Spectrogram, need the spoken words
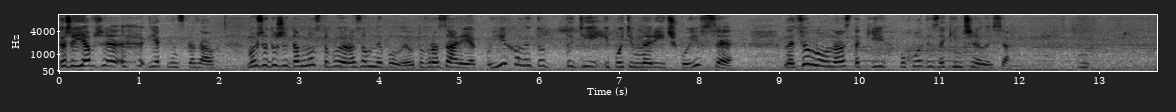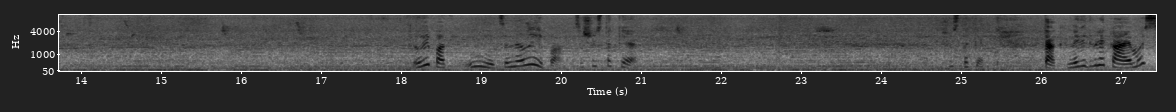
Каже, я вже, як він сказав, ми вже дуже давно з тобою разом не були. От в Розарі як поїхали то, тоді, і потім на річку, і все. На цьому у нас такі походи закінчилися. Липа? Ні, це не липа, це щось таке. Таке. Так, не відвлікаємось.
